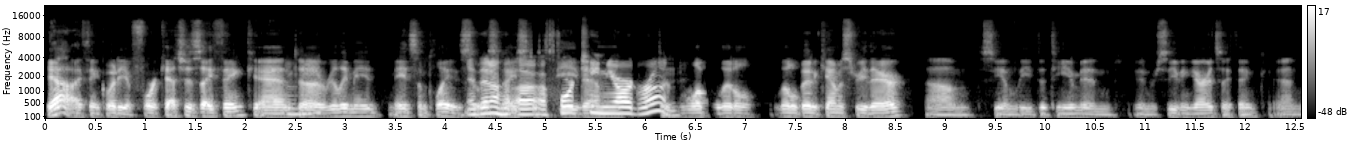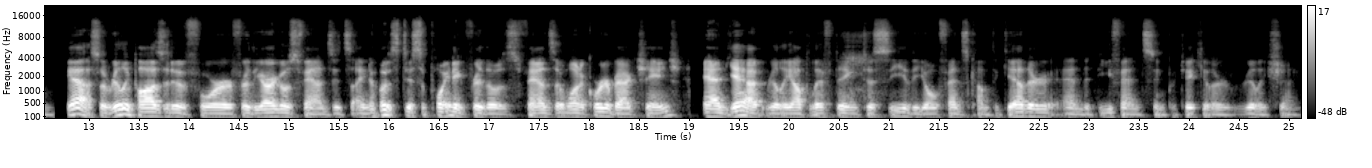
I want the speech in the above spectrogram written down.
yeah, I think what do you four catches? I think, and mm-hmm. uh, really made made some plays. And so then a, nice a 14 yard run. Develop a little little bit of chemistry there. Um, see him lead the team in in receiving yards, I think, and yeah, so really positive for for the Argos fans. It's I know it's disappointing for those fans that want a quarterback change, and yeah, really uplifting to see the offense come together and the defense in particular really shine.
